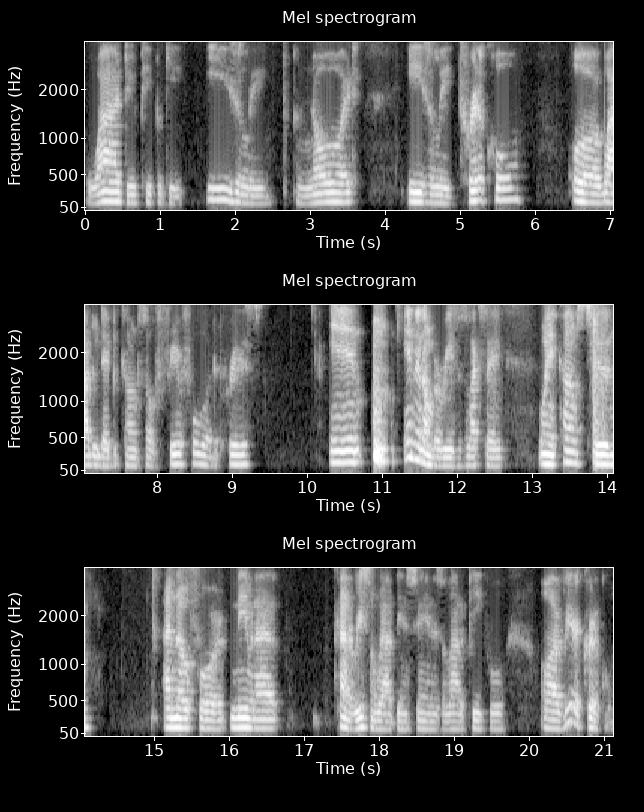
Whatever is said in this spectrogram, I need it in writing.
why do people get easily annoyed, easily critical, or why do they become so fearful or depressed? And in a number of reasons, like I say, when it comes to, I know for me, when I kind of recently I've been seeing is a lot of people are very critical.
